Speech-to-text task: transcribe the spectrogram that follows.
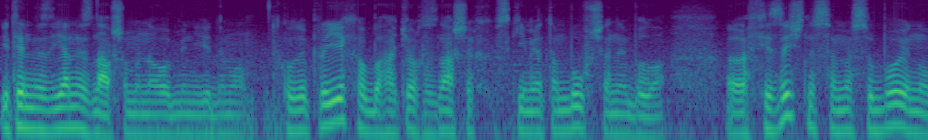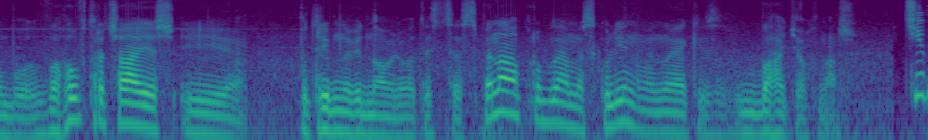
і ти не, я не знав, що ми на обмін їдемо. Коли приїхав, багатьох з наших, з ким я там був, ще не було. Е, Фізично саме собою, ну, бо вагу втрачаєш і потрібно відновлюватись. Це спина, проблеми з колінами, ну як і з багатьох наших. Чим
